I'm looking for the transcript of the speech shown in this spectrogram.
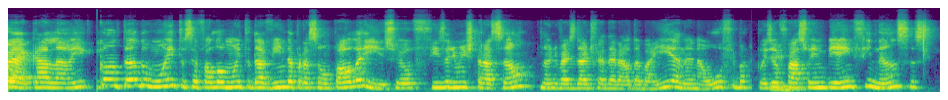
é, Carlão. E contando muito, você falou muito da vinda para São Paulo, é isso. Eu fiz administração na Universidade Federal da Bahia, né, na UFBA, depois eu uhum. faço MBA em finanças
